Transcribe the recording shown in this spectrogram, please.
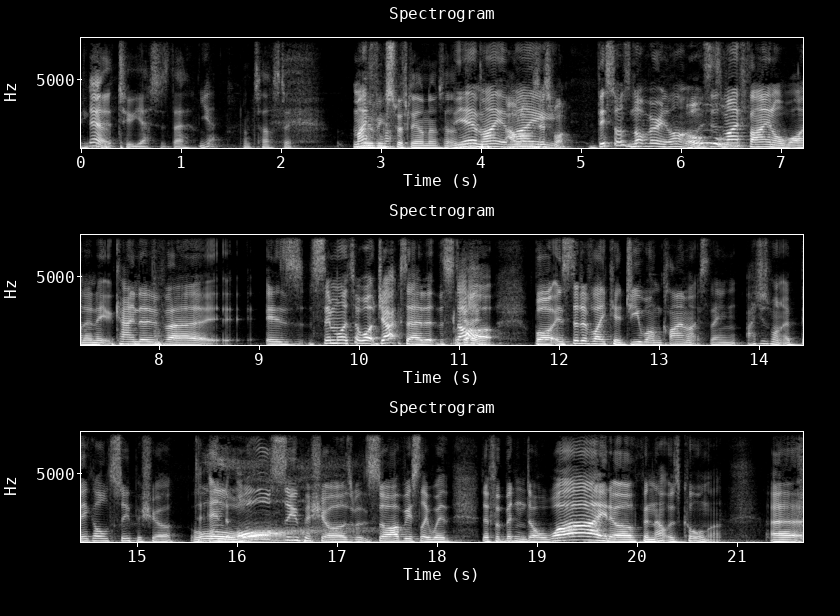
Yeah, two yeses there. yeah. Fantastic. My Moving fi- swiftly on. now to- Yeah, my How my long is this one? This one's not very long. This is Oh. my final one, and it kind of uh, is similar to what Jack said at the start. But instead of like a G1 climax thing, I just want a big old super show to end Oh. all super shows. With, so obviously with the Forbidden Door wide open, that was cool, man. Uh,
